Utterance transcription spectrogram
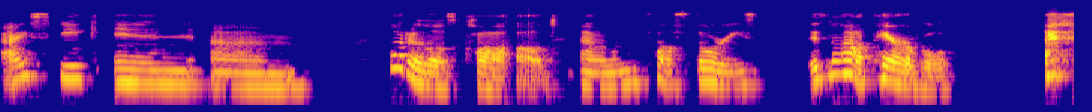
I speak in um, what are those called uh, when you tell stories? It's not a parable. what is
